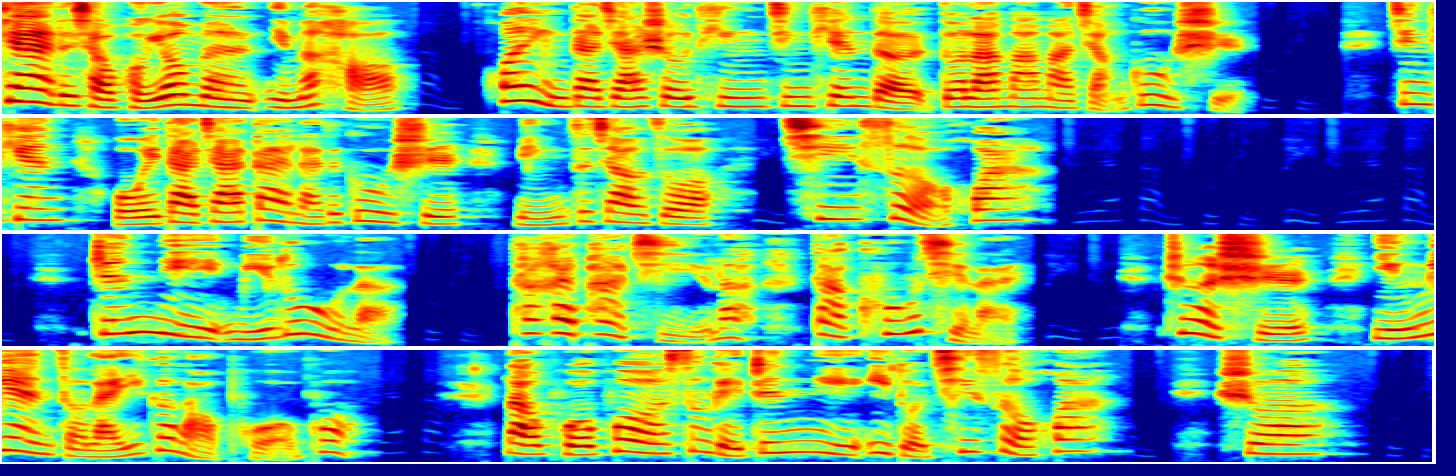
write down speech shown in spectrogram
亲爱的小朋友们，你们好！欢迎大家收听今天的多拉妈妈讲故事。今天我为大家带来的故事名字叫做《七色花》。珍妮迷路了，她害怕极了，大哭起来。这时，迎面走来一个老婆婆。老婆婆送给珍妮一朵七色花，说。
